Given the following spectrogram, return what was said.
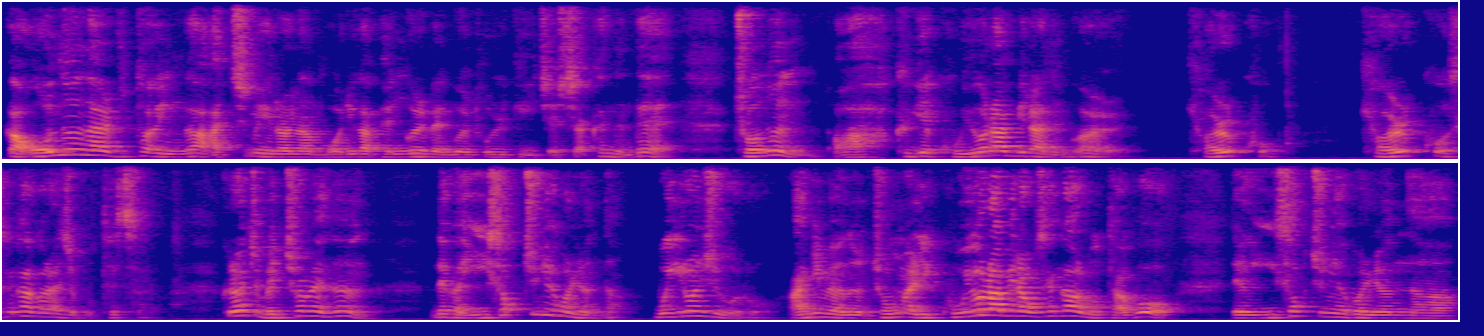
그러니까 어느 날부터인가 아침에 일어나 머리가 뱅글뱅글 돌기 이제 시작했는데 저는 와 그게 고혈압이라는 걸 결코 결코 생각을 하지 못했어요. 그래가지고 맨 처음에는 내가 이석증에 걸렸나? 뭐 이런 식으로. 아니면은 정말 이 고혈압이라고 생각을 못하고 내가 이석증에 걸렸나?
